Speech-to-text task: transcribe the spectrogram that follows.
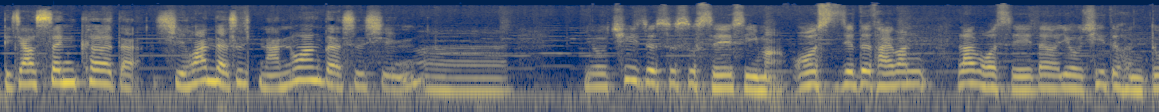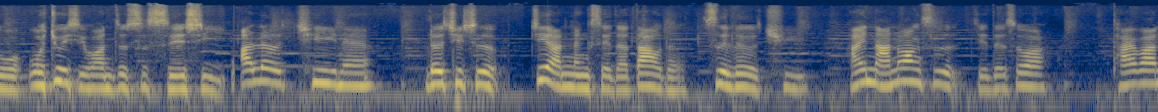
比较深刻的、喜欢的是难忘的事情？嗯，有趣的就是学习嘛。我觉得台湾让我学的有趣的很多，我最喜欢就是学习。啊，乐趣呢？乐趣是。既然能学得到的是乐趣，还难忘是觉得说台湾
